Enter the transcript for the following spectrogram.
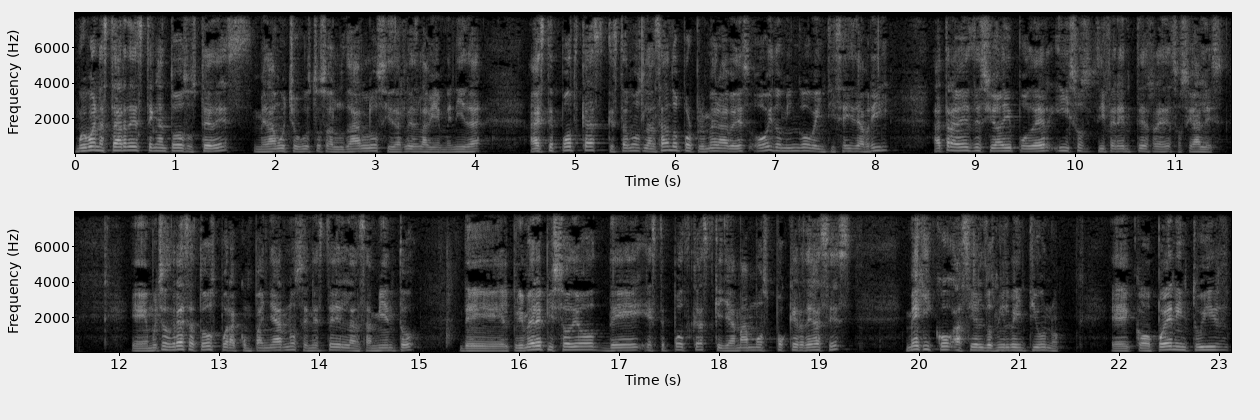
Muy buenas tardes, tengan todos ustedes. Me da mucho gusto saludarlos y darles la bienvenida a este podcast que estamos lanzando por primera vez hoy domingo 26 de abril a través de Ciudad y Poder y sus diferentes redes sociales. Eh, muchas gracias a todos por acompañarnos en este lanzamiento del primer episodio de este podcast que llamamos Póker de Haces, México hacia el 2021. Eh, como pueden intuir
